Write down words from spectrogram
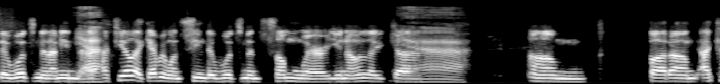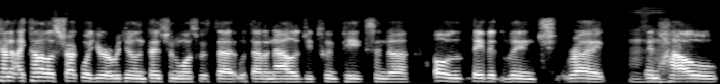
The Woodsman. I mean, Yeah. I, I feel like everyone's seen The Woodsman somewhere, you know, like, uh, yeah. um, but um, I kind of I kind of lost track what your original intention was with that with that analogy, Twin Peaks, and uh, oh, David Lynch, right? Mhm. And how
